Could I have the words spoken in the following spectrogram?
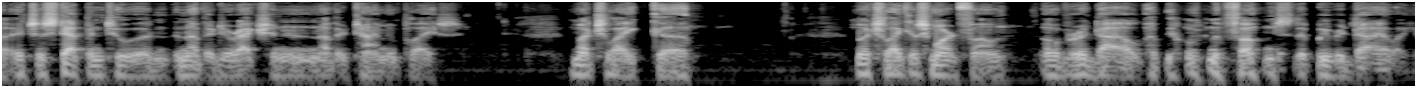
Uh, it's a step into an, another direction and another time and place, much like uh, much like a smartphone over a dial over the phones that we were dialing.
